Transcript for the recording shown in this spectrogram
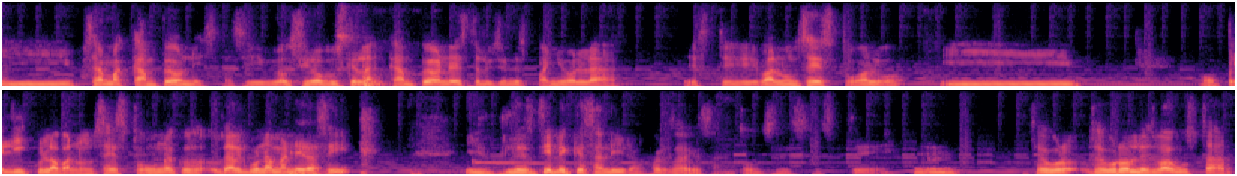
Y se llama Campeones, así, o si no, busquen la Campeones, televisión española, este, baloncesto o algo, y, o película baloncesto, una cosa, de alguna manera así, y les tiene que salir a fuerza esa. Entonces, este, seguro, seguro les va a gustar,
